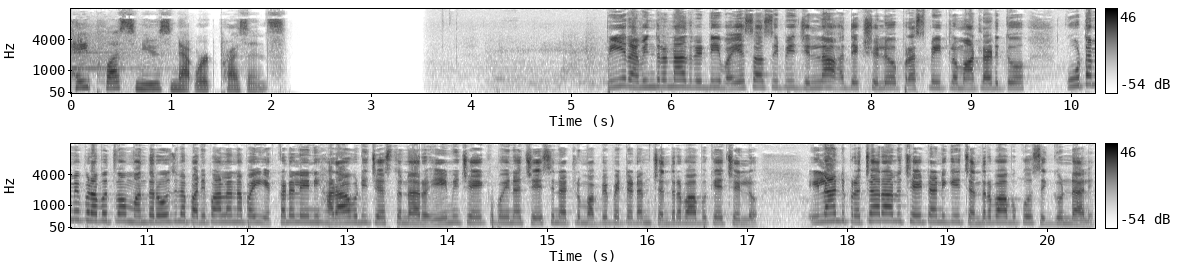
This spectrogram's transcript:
K Plus News Network presents. P Ravindranath Reddy YSRCP జిల్లా అధ్యక్షులు ప్రెస్ మీట్లో మాట్లాడుతూ కూటమి ప్రభుత్వం వంద రోజుల పరిపాలనపై ఎక్కడ లేని హడావుడి చేస్తున్నారు ఏమీ చేయకపోయినా చేసినట్లు మభ్యపెట్టడం చంద్రబాబుకే చెల్లు ఇలాంటి ప్రచారాలు చేయటానికి చంద్రబాబుకు సిగ్గుండాలి.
